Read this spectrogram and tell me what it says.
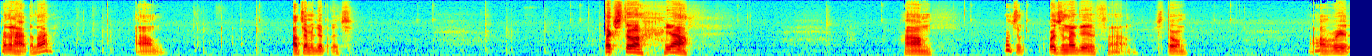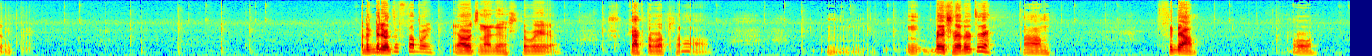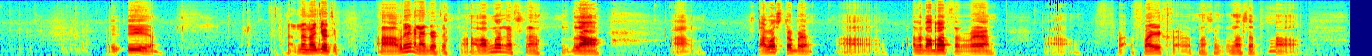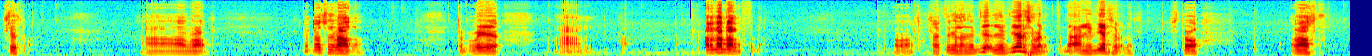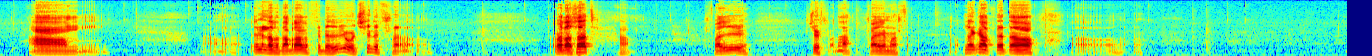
Понимаете, да? Um, о чем идет речь. Так что я um, очень, очень надеюсь, um, что вы разберетесь с собой. Я очень надеюсь, что вы как-то вот а, преследуйте а, себя вот. и, и ну, найдете а, время, найдете а, возможность а, для а, того, чтобы а, разобраться в а, своих, значит, а, чувствах. А, вот. Это очень важно, чтобы вы а, разобрали себя. Вот. То есть именно не, не сдерживались, да, не сдерживались, что. Ам, а, именно разобрались в себе и учились а, выражать а, свои чувства, да, свои эмоции. Мне кажется, это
